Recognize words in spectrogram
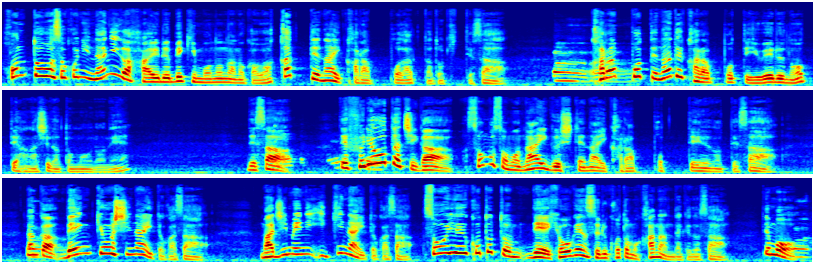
本当はそこに何が入るべきものなのか分かってない空っぽだった時ってさ、うん、空っぽってなんで空っぽって言えるのって話だと思うのね。でさ、で、不良たちがそもそも内具してない空っぽっていうのってさ、なんか勉強しないとかさ、真面目に生きないとかさ、そういうこととで表現することも可なんだけどさ、でも、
